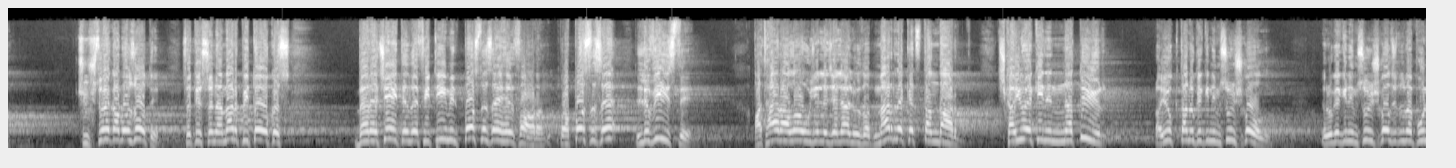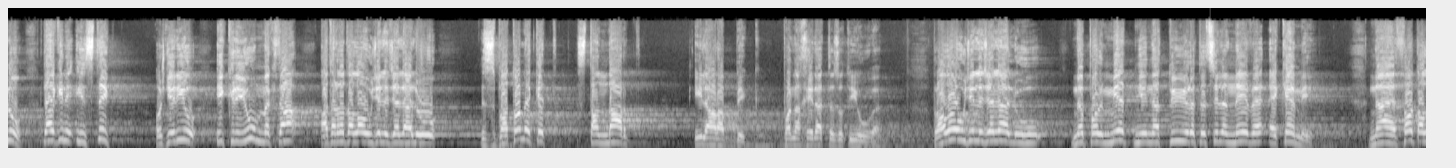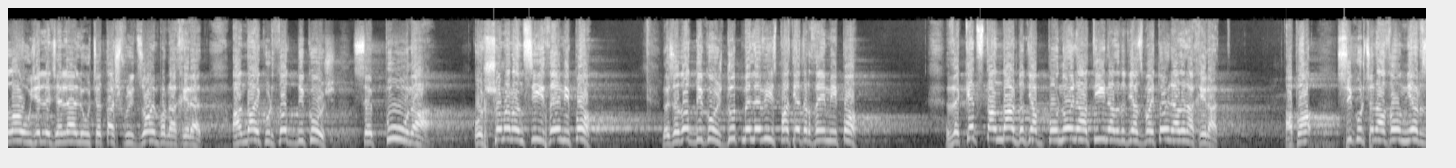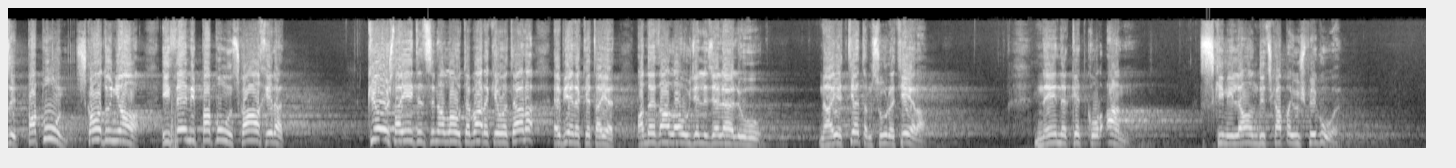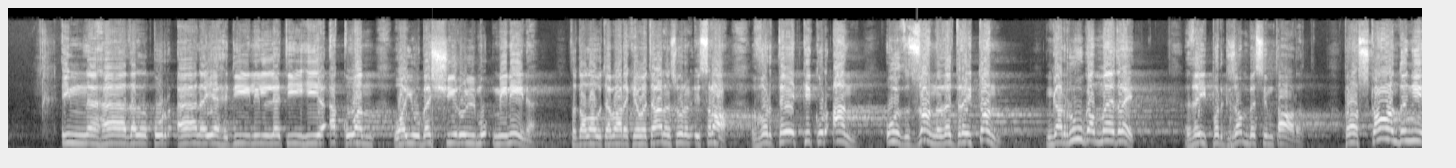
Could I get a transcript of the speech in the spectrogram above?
Qështu e ka ba Zoti Se ti s'un e merr pi tokës Bereqetin dhe fitimin Pos nëse e hedh farën Pra pos nëse lëviz ti Atëherë Allahu xhele xhelaluhu thot Merrne këtë standard Çka ju e kini në natyrë Pra ju këta nuk e kini mësu në shkollë Dhe nuk e kini mësu në shkollë që duhet me punu Këta e kini instinkt Është njeriu i krijuar me këta, atëherë thotë Allahu xhele xhelaluhu zbatone kët standard ila rabbik, për në ahiret te Zoti juve. Pra Allahu xhele xhelaluhu nëpërmjet një natyre të cilën neve e kemi. Na e thot Allahu xhele xhelaluhu që ta shfrytëzojmë për në ahiret. Andaj kur thot dikush se puna o shumë me rëndësi themi po. Nëse thot dikush duhet me lëviz patjetër themi po. Dhe këtë standard do t'ia punojnë atina dhe do t'ia zbatojnë edhe në ahiret. Apo, sikur që na thonë njerëzit, pa punë, s'ka dynja, i themi pa punë, s'ka ahiret. Kjo është ajo të cilën Allahu tebareke ue teala, e bjen në këtë ajet. Andaj tha Allahu xhele xhelaluhu, në ajet tjetër, në sure tjera. Ne në këtë Kur'an, s'kimi lanë diçka pa ju shpjegue. Inna hadha al-Quran yahdi lillati hiya aqwam wa yubashshiru al-mu'minina. Thot Allahu te bareke ve teala në surën Isra, vërtet ky Kur'an udhëzon dhe drejton nga rruga më e drejtë dhe i përgëzon besimtarët. Pra s'ka ndonjë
